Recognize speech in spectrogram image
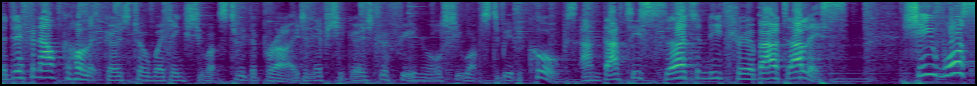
that if an alcoholic goes to a wedding, she wants to be the bride, and if she goes to a funeral, she wants to be the corpse. And that is certainly true about Alice. She was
